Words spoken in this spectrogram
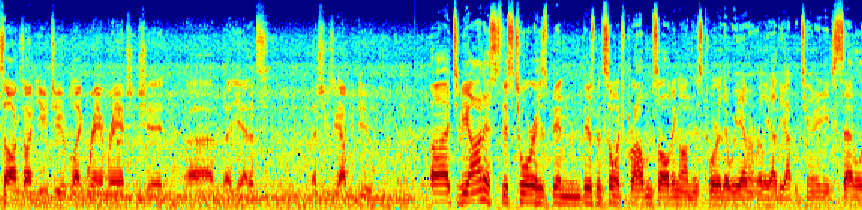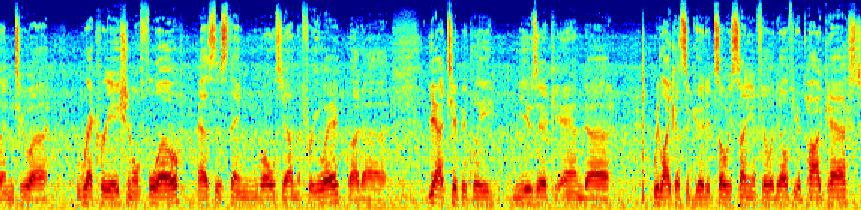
songs on YouTube like Ram Ranch and shit. Uh, but yeah, that's that's usually how we do. Uh, to be honest, this tour has been there's been so much problem solving on this tour that we haven't really had the opportunity to settle into a recreational flow as this thing rolls down the freeway. But uh, yeah, typically music and uh, we like us a good "It's Always Sunny in Philadelphia" podcast.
